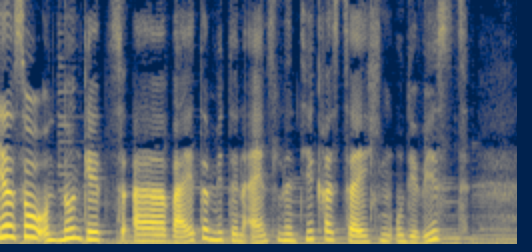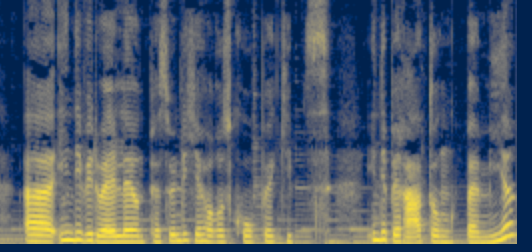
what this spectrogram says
Ja, so, und nun geht's äh, weiter mit den einzelnen Tierkreiszeichen und ihr wisst, äh, individuelle und persönliche Horoskope gibt es in der Beratung bei mir.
